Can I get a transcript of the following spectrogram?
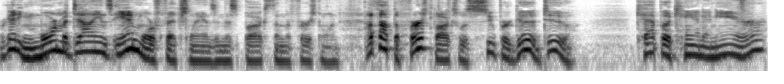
We're getting more medallions and more fetch lands in this box than the first one. I thought the first box was super good, too. Kappa Cannoneer.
